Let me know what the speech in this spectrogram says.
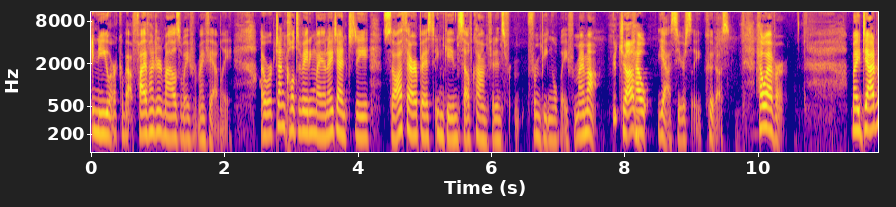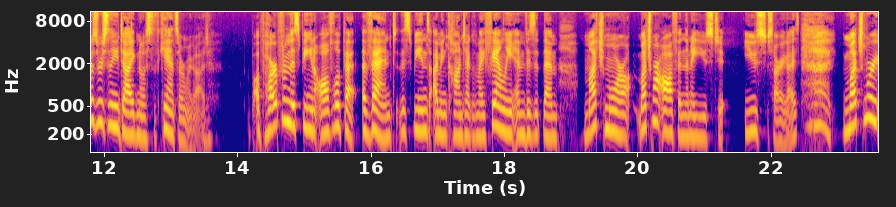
in New York, about 500 miles away from my family. I worked on cultivating my own identity, saw a therapist, and gained self confidence from, from being away from my mom. Good job. How, yeah, seriously, kudos. However, my dad was recently diagnosed with cancer. Oh my God. Apart from this being an awful event, this means I'm in contact with my family and visit them much more, much more often than I used to. Used, sorry guys, much more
